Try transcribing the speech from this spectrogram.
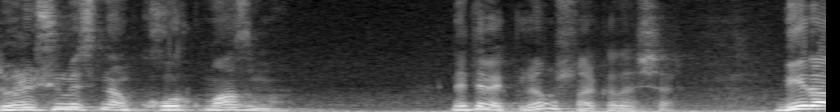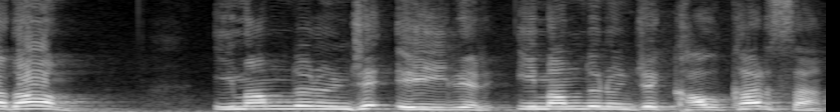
dönüşülmesinden korkmaz mı? Ne demek biliyor musun arkadaşlar? Bir adam imamdan önce eğilir, imamdan önce kalkarsa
